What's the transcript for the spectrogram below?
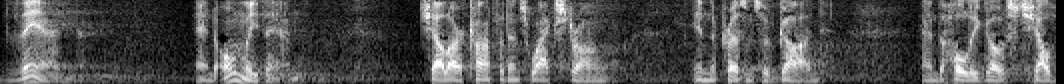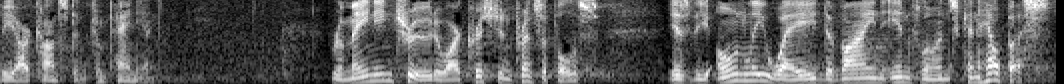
Then, and only then, shall our confidence wax strong in the presence of God, and the Holy Ghost shall be our constant companion. Remaining true to our Christian principles is the only way divine influence can help us.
